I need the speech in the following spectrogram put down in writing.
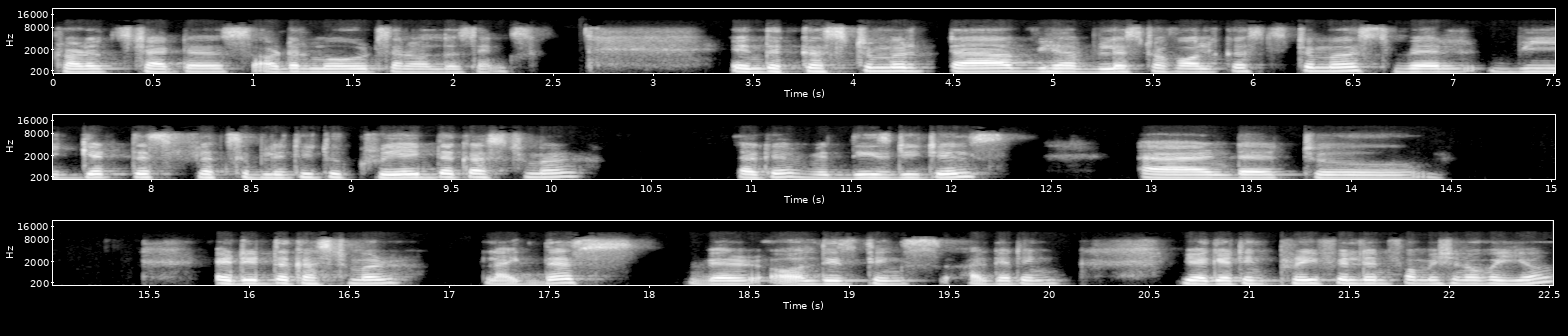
product status, order modes, and all those things. In the customer tab, we have list of all customers where we get this flexibility to create the customer, okay, with these details and uh, to edit the customer like this where all these things are getting, we are getting pre-filled information over here.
